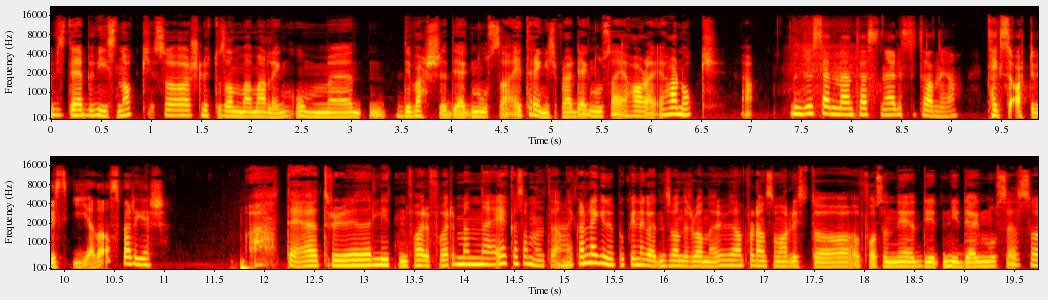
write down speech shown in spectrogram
hvis det er bevis nok, så slutt å sende meg melding om eh, diverse diagnoser. Jeg trenger ikke flere diagnoser, jeg har, det. jeg har nok. Ja. Men du sender meg en test når jeg har lyst til å ta den, ja. Tenk så artig hvis jeg hadde Aspergers. Det tror jeg det er liten fare for, men jeg kan det til den. Jeg kan legge det ut på Kvinneguidens venners venner for dem som har lyst til å, få seg en ny, ny diagnose. Så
